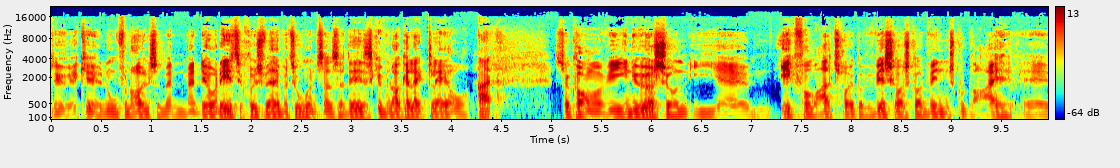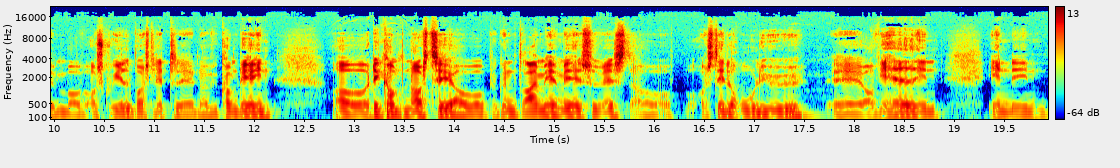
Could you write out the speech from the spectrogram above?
det er jo ikke nogen fornøjelse, men, men det var det eneste kryds, vi havde på turen, så, så det skal vi nok heller ikke klage over. Nej. Så kommer vi ind i Øresund i øh, ikke for meget tryk, og vi vidste også godt, at vinden skulle dreje øh, og, og skulle hjælpe os lidt, øh, når vi kom derind. Og, og det kom den også til at, at begynde at dreje mere og mere i sydvest og, og, stille og roligt øge. Øh, og vi havde en, en, en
